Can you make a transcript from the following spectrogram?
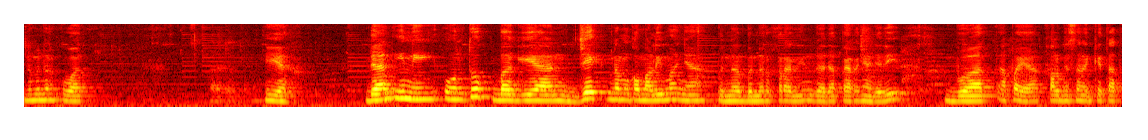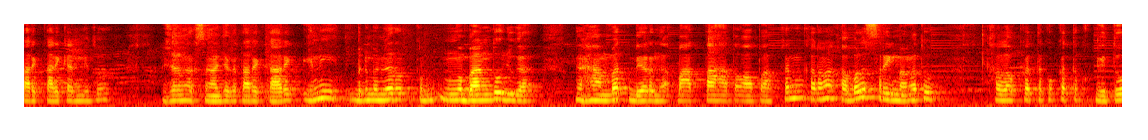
Bener-bener kuat. Iya. Dan ini untuk bagian jack 6,5 nya bener-bener keren. Ini udah ada pernya. Jadi buat apa ya kalau misalnya kita tarik-tarikan gitu misalnya nggak sengaja ketarik-tarik ini bener-bener ngebantu juga ngehambat biar nggak patah atau apa. Kan karena kabel sering banget tuh kalau ketekuk-ketekuk gitu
